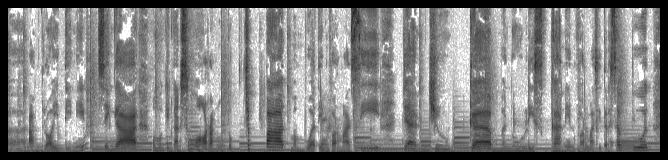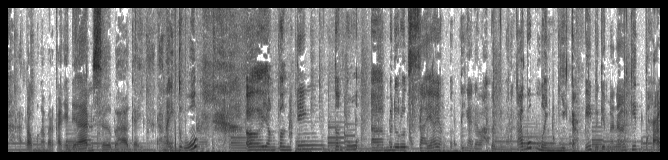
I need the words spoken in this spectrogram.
uh, Android ini sehingga memungkinkan semua orang untuk cepat membuat informasi dan juga menuliskan informasi tersebut atau mengabarkannya dan sebagainya. Karena itu uh, yang penting tentu uh, menurut saya yang penting adalah bagaimana kamu menyikapi bagaimana kita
